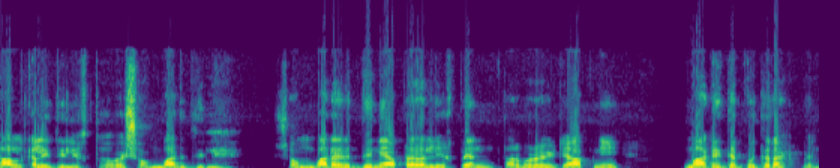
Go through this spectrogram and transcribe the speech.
লাল কালি দিয়ে লিখতে হবে সোমবার দিনে। সোমবারের দিনে আপনারা লিখবেন, তারপরে ওইটা আপনি মাটিতে পুঁতে রাখবেন।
